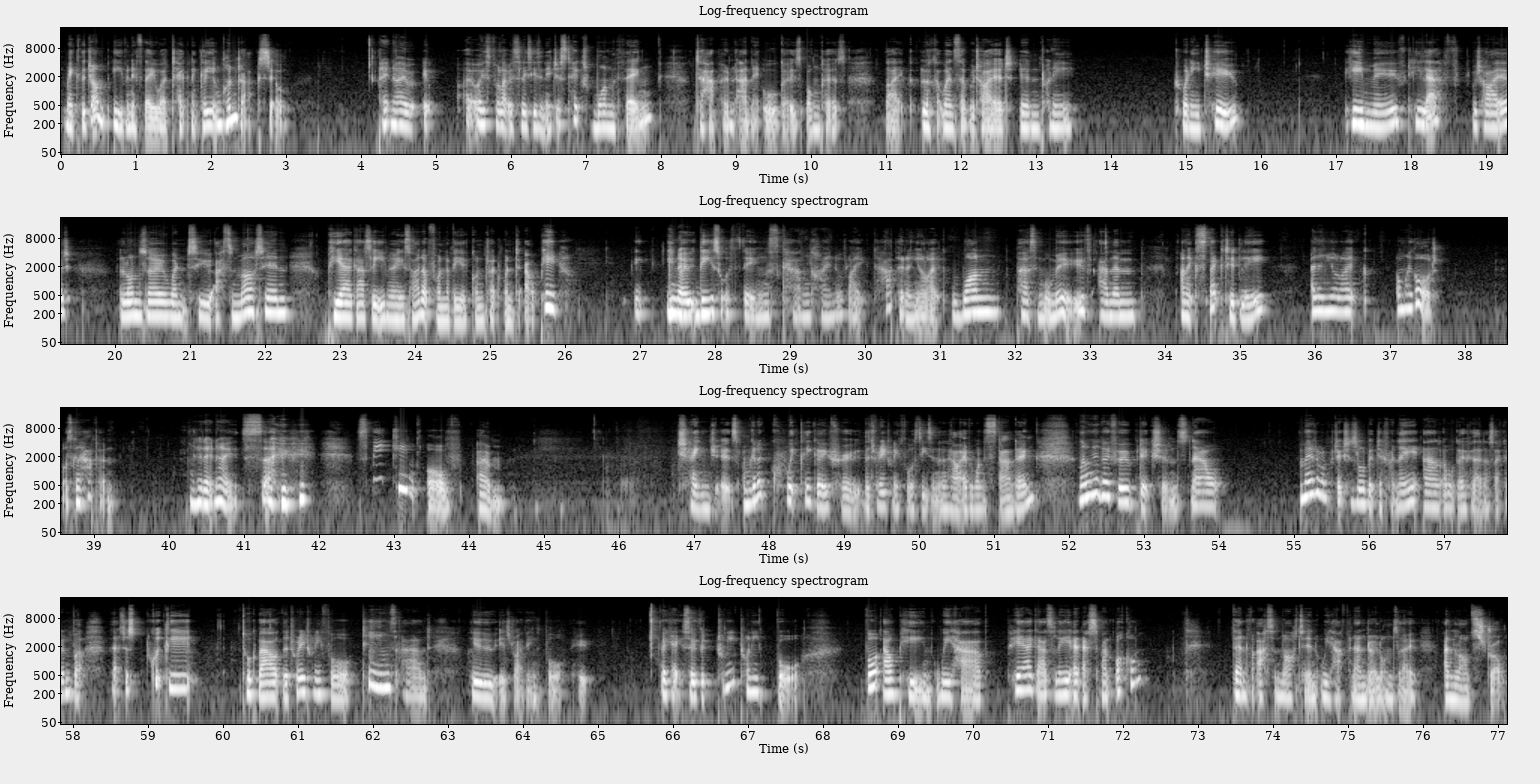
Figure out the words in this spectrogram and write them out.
make the jump, even if they were technically in contract still. I don't know. It, I always feel like with silly season, it just takes one thing to happen and it all goes bonkers. Like, look at when Seb retired in 2022. He moved, he left, retired. Alonso went to Aston Martin. Pierre Gasly, even though he signed up for another year contract, went to Alpine you know, these sort of things can kind of like happen, and you're like, one person will move, and then unexpectedly, and then you're like, oh my god, what's going to happen? I don't know. So, speaking of um, changes, I'm going to quickly go through the 2024 season and how everyone is standing. And then I'm going to go through predictions. Now, I made my predictions a little bit differently, and I will go through that in a second. But let's just quickly talk about the 2024 teams and who is driving for who. Okay, so for 2024, for Alpine, we have Pierre Gasly and Esteban Ocon. Then for Aston Martin, we have Fernando Alonso and Lance Stroll.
